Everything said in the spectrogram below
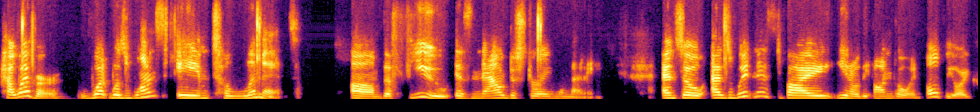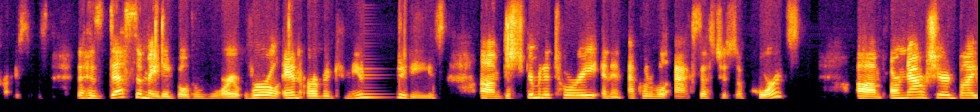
however, what was once aimed to limit um, the few is now destroying the many. And so as witnessed by, you know, the ongoing opioid crisis, that has decimated both rural and urban communities, um, discriminatory and inequitable access to supports um, are now shared by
